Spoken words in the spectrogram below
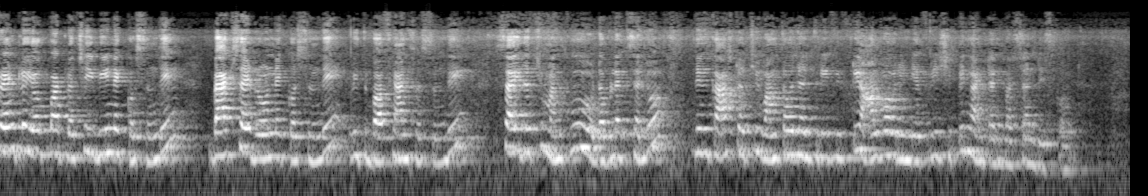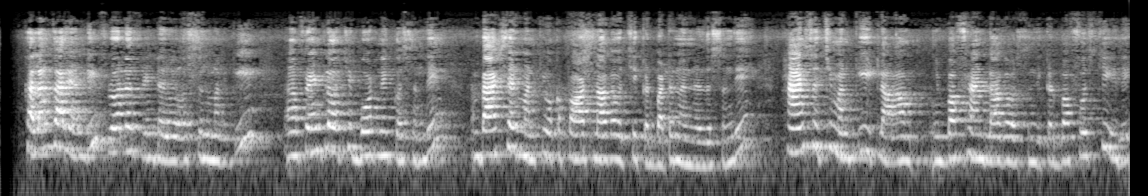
ఫ్రంట్లో యోగ పాటలు వచ్చి వీ నెక్ వస్తుంది. బ్యాక్ సైడ్ రోడ్ నెక్ వస్తుంది విత్ బఫ్ హ్యాండ్స్ వస్తుంది. సైజ్ వచ్చి మనకు డబుల్ ఎక్స్ఎల్ దీని కాస్ట్ వచ్చి one thousand three fifty all over India free shipping and ten percent discount kalamkari అండి ఫ్లోరల్ ప్రింటర్ వస్తుంది మనకి. ఫ్రంట్లో వచ్చి బోట్ నెక్ వస్తుంది. బ్యాక్ సైడ్ మనకి ఒక పార్ట్ లాగా వచ్చి ఇక్కడ బటన్ అనేది వస్తుంది. హ్యాండ్స్ వచ్చి మనకి ఇట్లా బఫ్ హ్యాండ్ లాగా వస్తుంది. ఇక్కడ బఫ్ వచ్చి ఇది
